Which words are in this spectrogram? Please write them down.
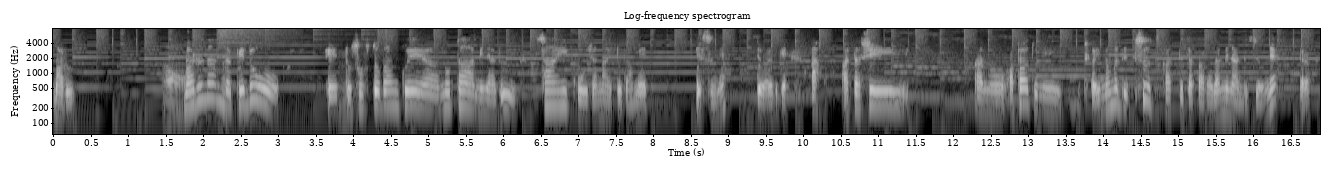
丸。丸なんだけど、えっとうん。ソフトバンクエアのターミナル3以降じゃないとダメですね。って言われたけあ私あのアパートにてか今まで2使ってたからダメなんですよね。って言ったら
